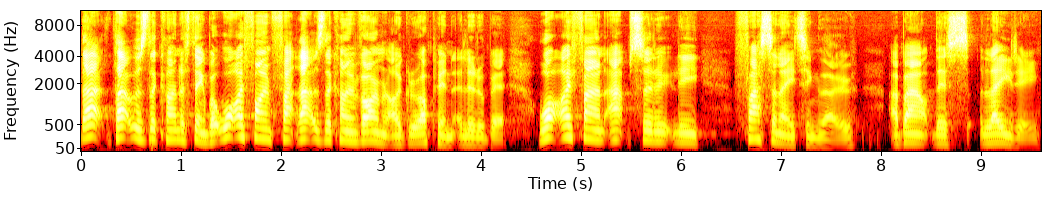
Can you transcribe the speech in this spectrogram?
that, that was the kind of thing. But what I find, fa- that was the kind of environment I grew up in a little bit. What I found absolutely fascinating, though, about this lady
